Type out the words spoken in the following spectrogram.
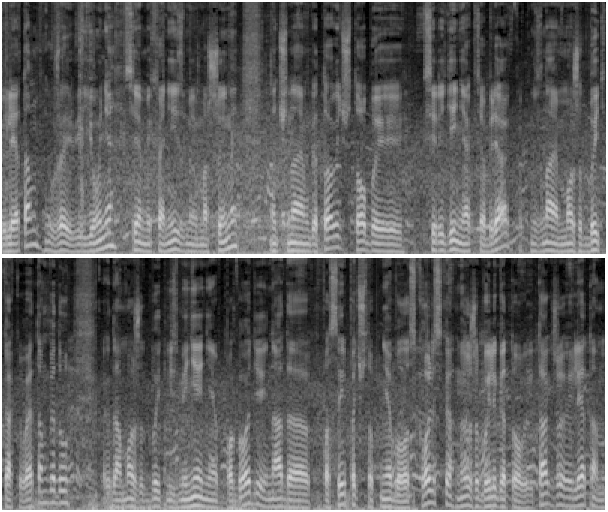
летом, уже в июне. Все механизмы и машины начинаем готовить, чтобы к середине октября, как мы знаем, может быть, как и в этом году, когда может быть изменение в погоде и надо посыпать, чтобы не было скользко, мы уже были готовы. И также летом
